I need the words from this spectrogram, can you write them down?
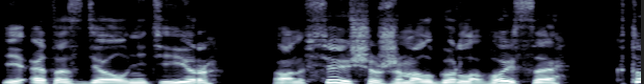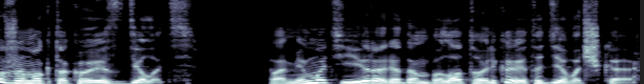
И это сделал Нитиир. Он все еще сжимал горло Войса. Кто же мог такое сделать? Помимо Тиира рядом была только эта девочка.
